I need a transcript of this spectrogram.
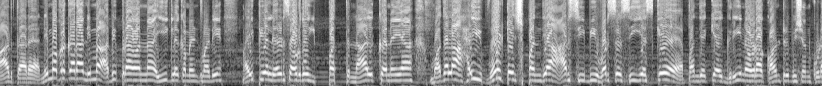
ಮಾಡ್ತಾರೆ. ನಿಮ್ಮ ಪ್ರಕಾರ ನಿಮ್ಮ ಅಭಿಪ್ರಾಯವನ್ನ ಈಗಲೇ ಕಮೆಂಟ್ ಮಾಡಿ. ಐ ಪಿ ಎಲ್ ಎರಡು ಸಾವಿರದ ಇಪ್ಪತ್ನಾಲ್ಕನೆಯ ಮೊದಲ ಹೈ ವೋಲ್ಟೇಜ್ ಪಂದ್ಯ R C B versus C S K ಪಂದ್ಯಕ್ಕೆ ಗ್ರೀನ್ ಅವರ ಕಾಂಟ್ರಿಬ್ಯೂಷನ್ ಕೂಡ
